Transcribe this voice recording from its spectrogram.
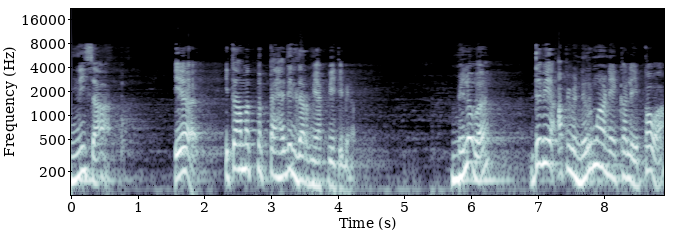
නිසා එය ඊ타මත්ම පැහැදිලි ධර්මයක් වී තිබෙනවා. මෙලොව දෙවිය අපිව නිර්මාණය කළේ පවා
